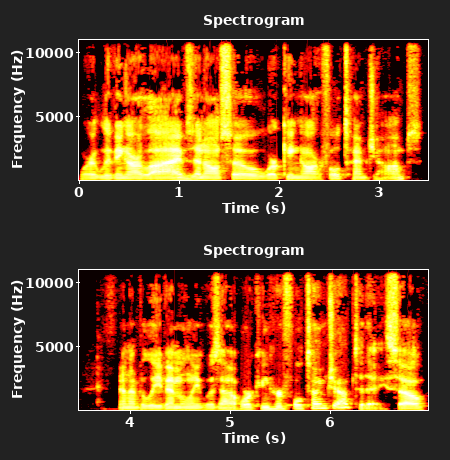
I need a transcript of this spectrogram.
we're living our lives and also working our full time jobs. And I believe Emily was out working her full time job today. So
